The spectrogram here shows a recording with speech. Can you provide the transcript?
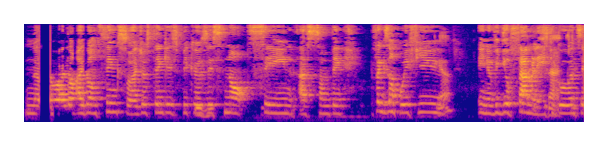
No, I don't, I don't think so. I just think it's because mm-hmm. it's not seen as something. For example, if you, yeah. you know, with your family, exactly. if you go and say,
